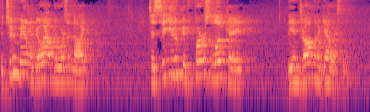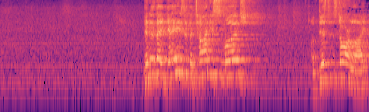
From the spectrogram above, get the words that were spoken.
the two men would go outdoors at night to see who could first locate the Andromeda Galaxy. Then, as they gazed at the tiny smudge of distant starlight,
